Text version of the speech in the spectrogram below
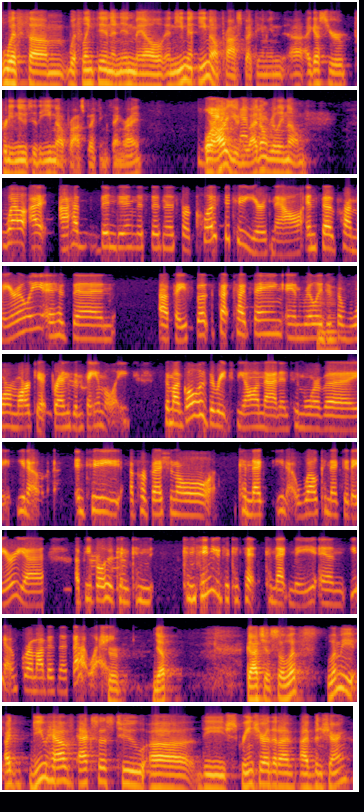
with um, with LinkedIn and email and email, email prospecting. I mean, uh, I guess you're pretty new to the email prospecting thing, right? Yes, or are you definitely. new? I don't really know. Well, I I have been doing this business for close to two years now, and so primarily it has been a Facebook type thing, and really mm-hmm. just a warm market, friends and family. So my goal is to reach beyond that into more of a you know into a professional connect you know well connected area of people who can con- continue to connect me and you know grow my business that way. Sure. Yep. Gotcha. So let's let me. I, do you have access to uh, the screen share that I've I've been sharing?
